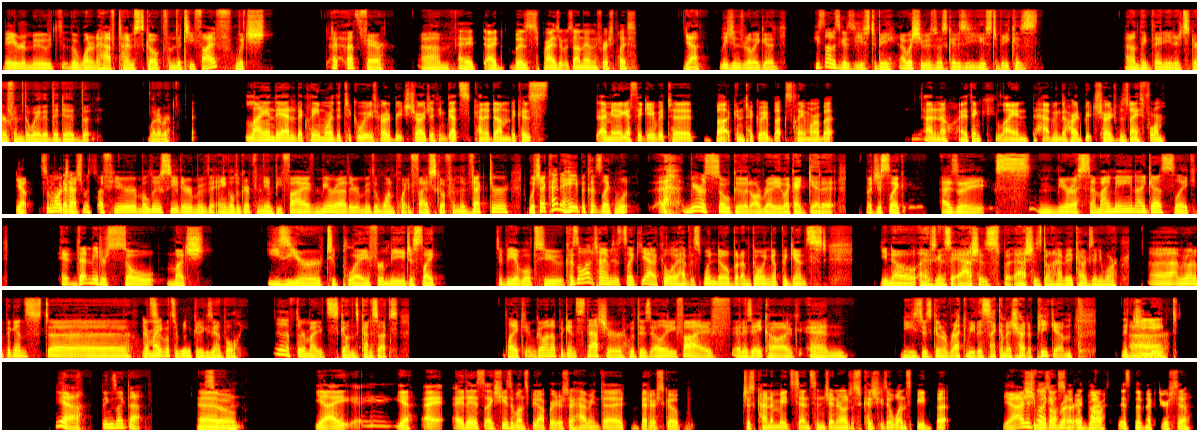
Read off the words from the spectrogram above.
they removed the one and a half times scope from the T5, which uh, that's fair. Um, I I was surprised it was on there in the first place. yeah, Legion's really good. He's not as good as he used to be. I wish he was as good as he used to be because I don't think they needed to nerf him the way that they did, but whatever. Lion, they added a claymore that took away his heart of breach charge. I think that's kind of dumb because, I mean, I guess they gave it to Buck and took away Buck's claymore, but I don't know. I think Lion having the hard breach charge was nice for him. Yep. Some more Whatever. attachment stuff here. Melusi, they removed the angled grip from the MP5. Mira, they removed the 1.5 scope from the Vector, which I kind of hate because, like, wh- Mira's so good already. Like, I get it. But just, like, as a s- Mira semi main, I guess, like, it, that made her so much easier to play for me. Just, like, to be able to. Because a lot of times it's like, yeah, cool, I have this window, but I'm going up against, you know, I was going to say Ashes, but Ashes don't have ACOGs anymore. Uh, I'm going up against uh, what's, a, what's a really good example? Yeah, Thermite's guns kind of sucks. Like I'm going up against Thatcher with his L85 and his ACOG, and he's just going to wreck me the second I try to peek him. The Uh, G8. Yeah, things like that. Um, so- yeah, I yeah, I, it is like she's a one speed operator, so having the better scope just kind of made sense in general, just because she's a one speed. But Yeah, I just she feel was like it also power- it's the vector, so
